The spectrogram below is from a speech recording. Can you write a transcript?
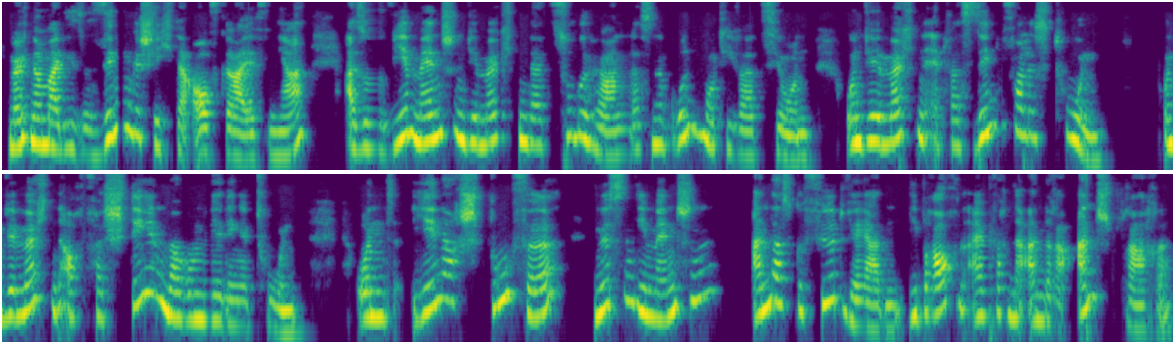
Ich möchte nochmal diese Sinngeschichte aufgreifen, ja. Also wir Menschen, wir möchten dazugehören. Das ist eine Grundmotivation. Und wir möchten etwas Sinnvolles tun. Und wir möchten auch verstehen, warum wir Dinge tun. Und je nach Stufe müssen die Menschen anders geführt werden. Die brauchen einfach eine andere Ansprache.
